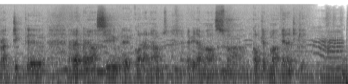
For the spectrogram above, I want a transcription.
pratiques euh, répréhensibles et condamnables, évidemment, soient complètement éradiquées.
